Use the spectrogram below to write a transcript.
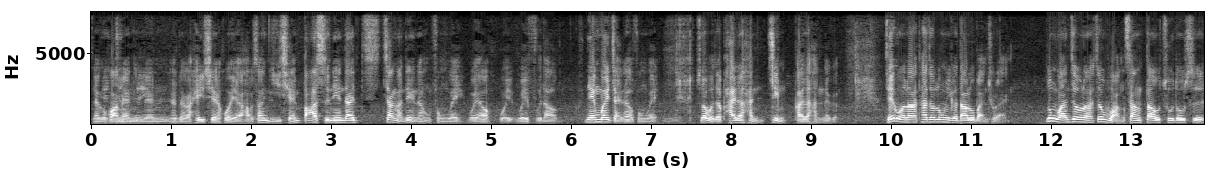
那个画面里面那个黑社会啊，好像以前八十年代香港电影那种风味，我要回回复到靓妹仔那种风味，所以我就拍得很近，拍得很那个。结果呢，他就弄一个大陆版出来。弄完之后呢，这网上到处都是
